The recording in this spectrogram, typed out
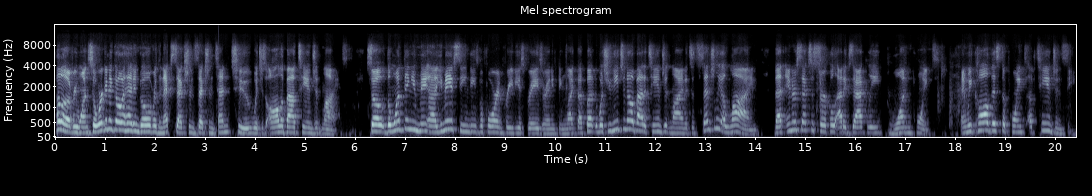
Hello, everyone. So we're going to go ahead and go over the next section, section 10.2, which is all about tangent lines. So the one thing you may uh, you may have seen these before in previous grades or anything like that, but what you need to know about a tangent line, it's essentially a line that intersects a circle at exactly one point. And we call this the point of tangency.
